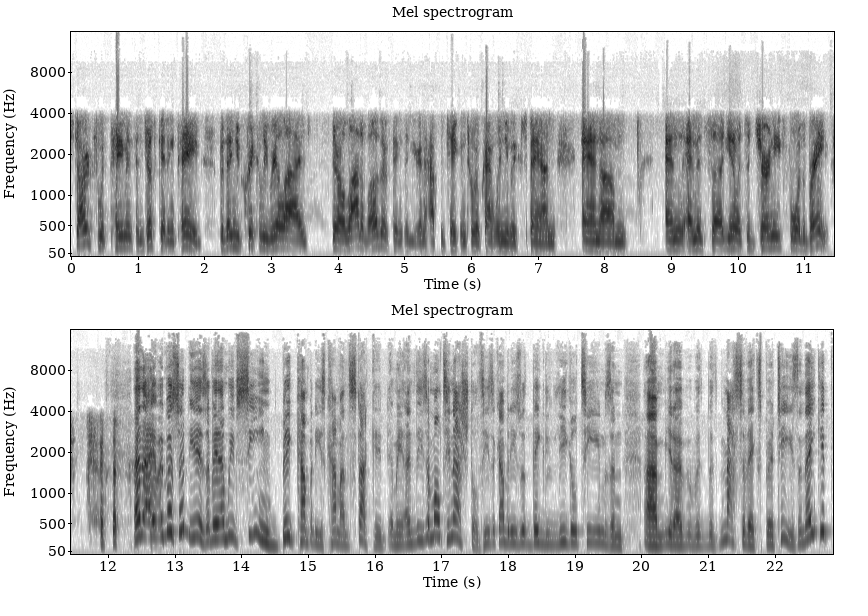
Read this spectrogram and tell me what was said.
starts with payments and just getting paid, but then you quickly realize there are a lot of other things that you're going to have to take into account when you expand. And, um, and, and it's, uh, you know, it's a journey for the brave. And it certainly is. I mean, and we've seen big companies come unstuck. I mean, and these are multinationals. These are companies with big legal teams and um, you know with, with massive expertise, and they get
